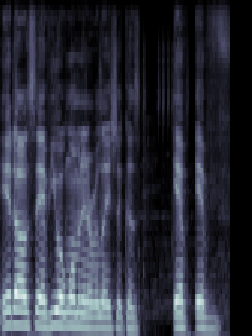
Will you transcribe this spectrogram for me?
You know, say if you're a woman in a relationship, because if if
